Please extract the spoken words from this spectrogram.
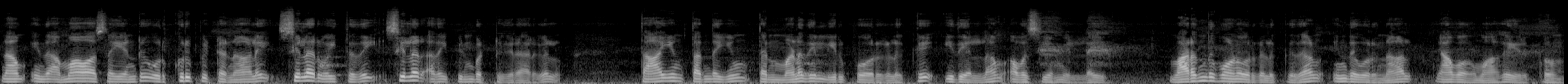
நாம் இந்த அமாவாசை என்று ஒரு குறிப்பிட்ட நாளை சிலர் வைத்ததை சிலர் அதை பின்பற்றுகிறார்கள். தாயும் தந்தையும் தன் மனதில் இருப்பவர்களுக்கு இது எல்லாம் அவசியம் இல்லை மறந்து போனவர்களுக்கு தான் இந்த ஒரு நாள் ஞாபகமாக இருக்கும்.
